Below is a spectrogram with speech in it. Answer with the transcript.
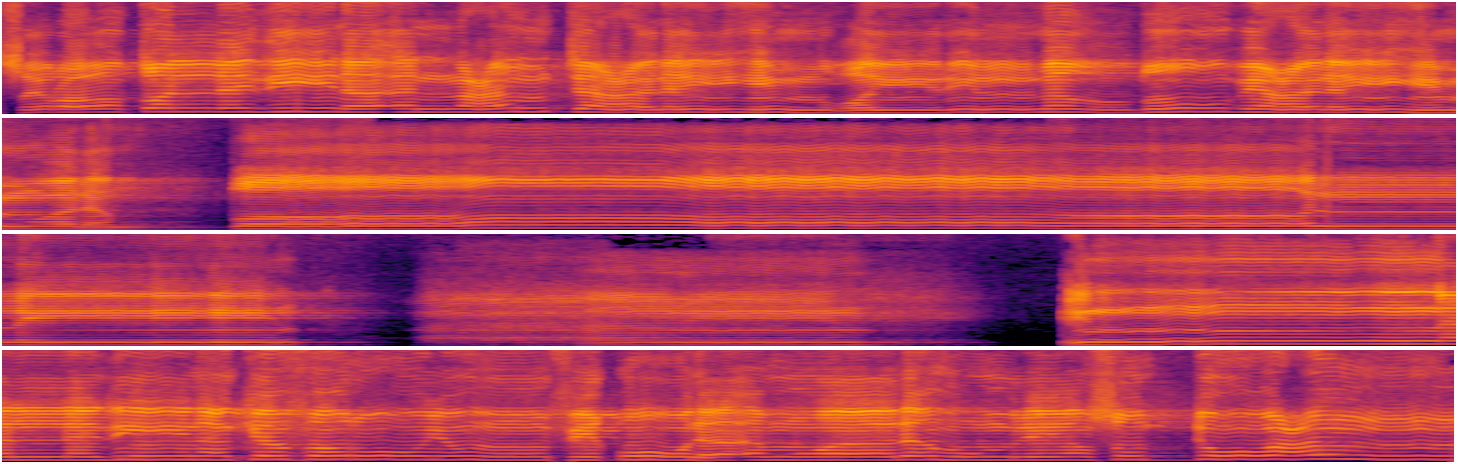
صراط الذين أنعمت عليهم غير المغضوب عليهم ولا الضالين. آمين. إن الذين كفروا ينفقون أموالهم ليصدوا عن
